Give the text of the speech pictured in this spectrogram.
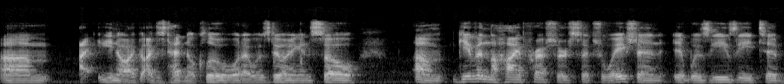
um, I, you know, I, I, just had no clue what I was doing, and so, um, given the high pressure situation, it was easy to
